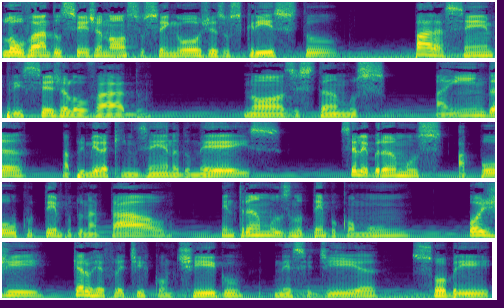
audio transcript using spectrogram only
Louvado seja nosso Senhor Jesus Cristo, para sempre seja louvado. Nós estamos ainda na primeira quinzena do mês, celebramos há pouco o tempo do Natal, entramos no tempo comum. Hoje quero refletir contigo nesse dia sobre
